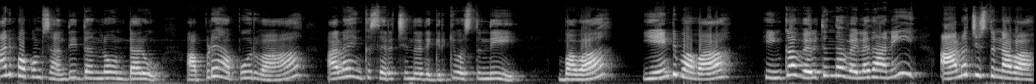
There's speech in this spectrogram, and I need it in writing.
అని పాపం సందిగ్ధంలో ఉంటారు. అప్పుడే అపూర్వ అలా ఇంకా శరత్చంద్ర దగ్గరికి వస్తుంది. బావా ఏంటి బావా? ఇంకా వెళ్తుందా? వెళ్ళదా? అని ఆలోచిస్తున్నావా?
